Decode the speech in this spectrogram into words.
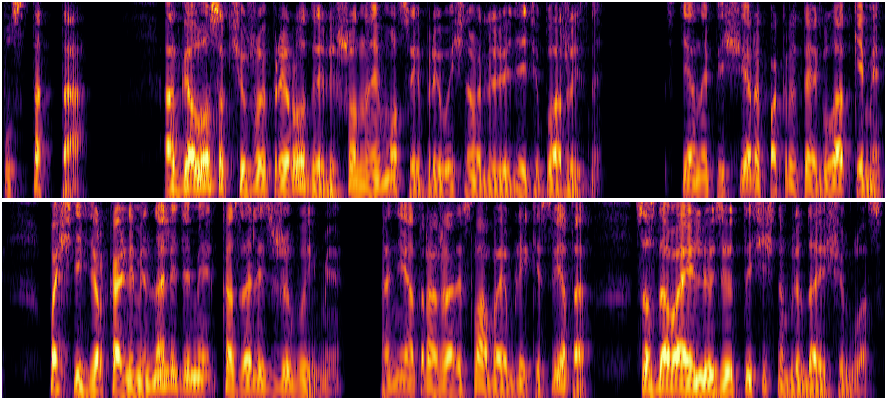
пустота. Отголосок чужой природы, лишенной эмоций и привычного для людей тепла жизни. Стены пещеры, покрытые гладкими, почти зеркальными наледями, казались живыми. Они отражали слабые блики света, создавая иллюзию тысяч наблюдающих глаз.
